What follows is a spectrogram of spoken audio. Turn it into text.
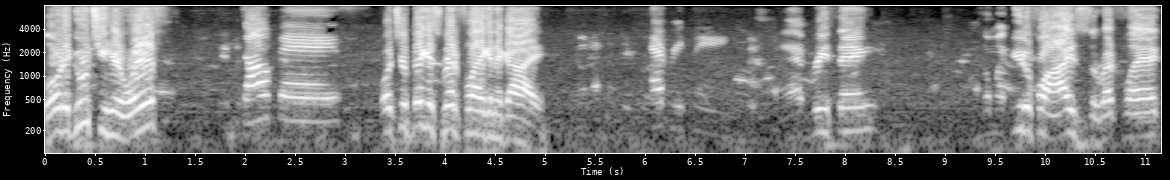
Lord Gucci here with. Dollface, What's your biggest red flag in a guy? everything. Everything. So my beautiful eyes is a red flag.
